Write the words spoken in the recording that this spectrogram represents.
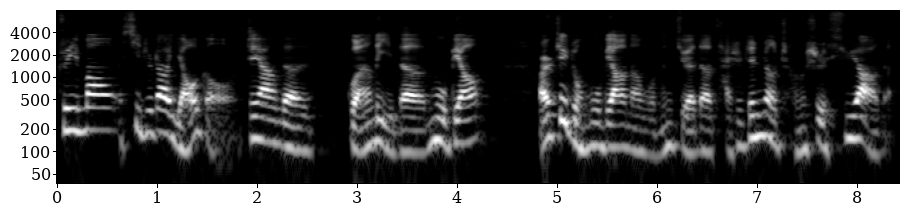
追猫、细致到咬狗这样的管理的目标。而这种目标呢，我们觉得才是真正城市需要的，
